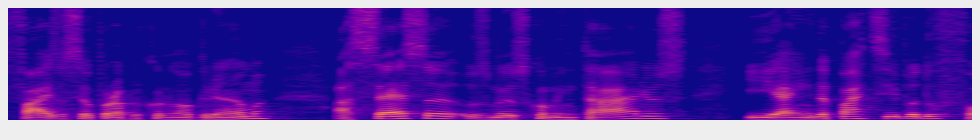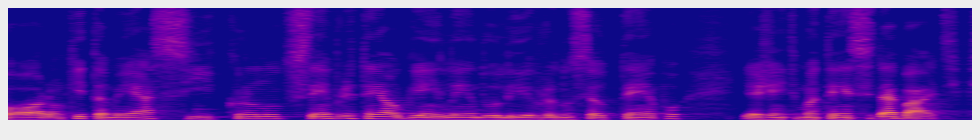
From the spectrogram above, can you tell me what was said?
faz o seu próprio cronograma, acessa os meus comentários e ainda participa do fórum, que também é assíncrono, sempre tem alguém lendo o livro no seu tempo e a gente mantém esse debate.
